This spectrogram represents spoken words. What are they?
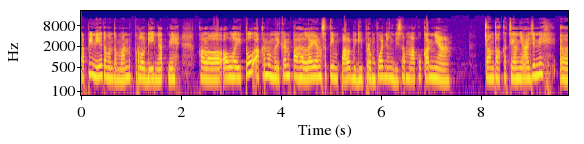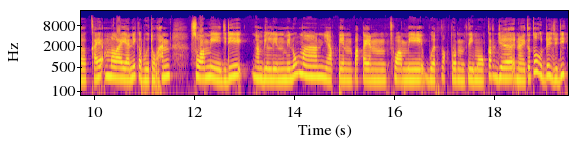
Tapi nih teman-teman perlu diingat nih kalau Allah itu akan memberikan pahala yang setimpal bagi perempuan yang bisa melakukannya contoh kecilnya aja nih uh, kayak melayani kebutuhan suami. Jadi ngambilin minuman nyiapin pakaian suami buat waktu nanti mau kerja. Nah itu tuh udah jadi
